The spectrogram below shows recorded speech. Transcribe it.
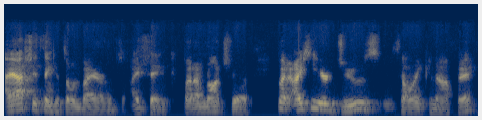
I actually think it's owned by Arabs. I think, but I'm not sure. But I hear Jews selling knafe,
